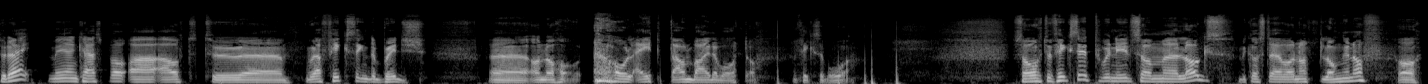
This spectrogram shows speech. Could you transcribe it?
Today, me and Casper are out to, uh, we are fixing the bridge uh, on the hole, hole 8 down by the water. Fixe broa. So to fix it, we need some uh, logs because they were not long enough, or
